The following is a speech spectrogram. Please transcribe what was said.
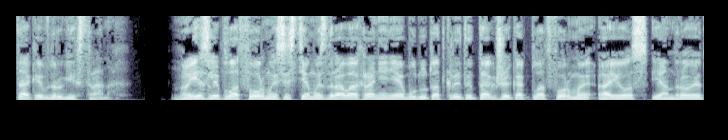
так и в других странах. Но если платформы системы здравоохранения будут открыты так же, как платформы iOS и Android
